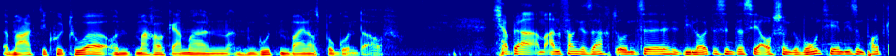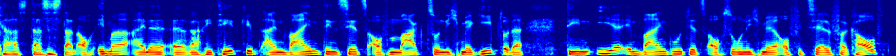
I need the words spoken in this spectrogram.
mag die Kultur und mache auch gerne mal einen, einen guten Wein aus Burgund auf. Ich habe ja am Anfang gesagt, und äh, die Leute sind das ja auch schon gewohnt hier in diesem Podcast, dass es dann auch immer eine äh, Rarität gibt, einen Wein, den es jetzt auf dem Markt so nicht mehr gibt oder den ihr im Weingut jetzt auch so nicht mehr offiziell verkauft.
